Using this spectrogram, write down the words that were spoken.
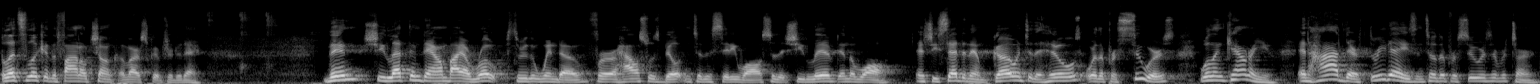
but let's look at the final chunk of our scripture today. Then she let them down by a rope through the window, for her house was built into the city wall, so that she lived in the wall. And she said to them, Go into the hills, or the pursuers will encounter you, and hide there three days until the pursuers have returned.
